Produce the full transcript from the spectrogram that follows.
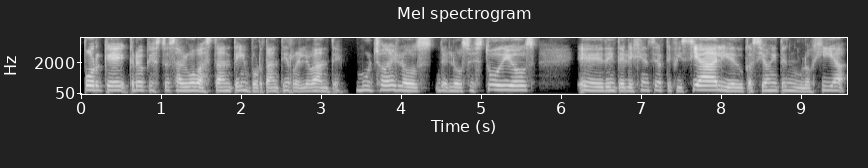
porque creo que esto es algo bastante importante y relevante. Muchos de los, de los estudios eh, de inteligencia artificial y educación y tecnología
